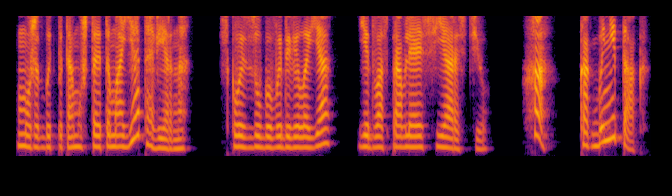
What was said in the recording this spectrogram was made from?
«Может быть, потому что это моя таверна?» Сквозь зубы выдавила я, едва справляясь с яростью. «Ха, как бы не так!»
